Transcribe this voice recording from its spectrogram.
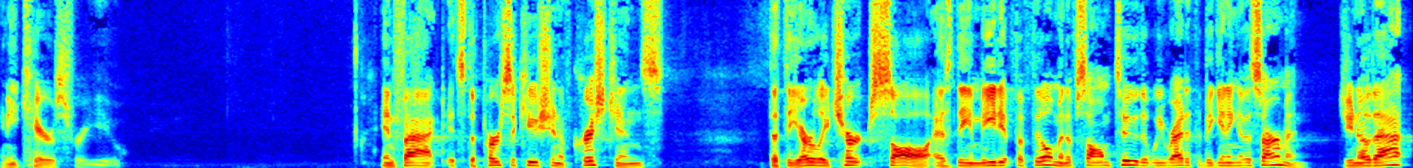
and he cares for you. In fact, it's the persecution of Christians that the early church saw as the immediate fulfillment of Psalm 2 that we read at the beginning of the sermon. Do you know that?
